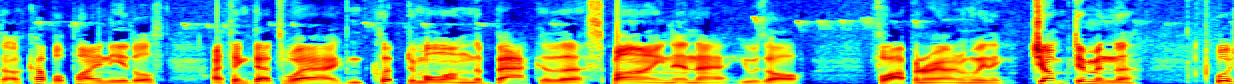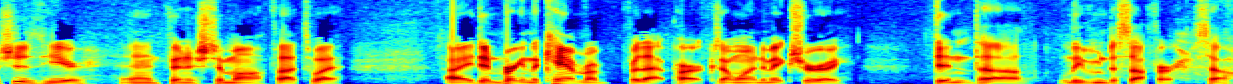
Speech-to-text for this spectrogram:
a couple pine needles. I think that's why I clipped him along the back of the spine and uh, he was all flopping around. And we jumped him in the bushes here and finished him off. That's why I didn't bring the camera for that part because I wanted to make sure I didn't uh, leave him to suffer. So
